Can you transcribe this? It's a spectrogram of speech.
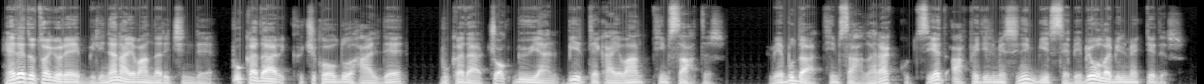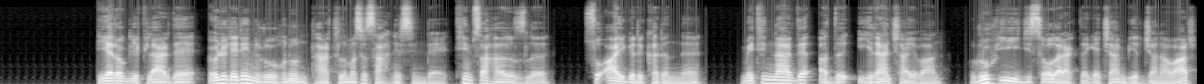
Herodot'a göre bilinen hayvanlar içinde bu kadar küçük olduğu halde bu kadar çok büyüyen bir tek hayvan timsahtır ve bu da timsahlara kutsiyet affedilmesinin bir sebebi olabilmektedir. Hierogliflerde ölülerin ruhunun tartılması sahnesinde timsah ağızlı, su aygırı karınlı, metinlerde adı iğrenç hayvan, ruh yiyicisi olarak da geçen bir canavar,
